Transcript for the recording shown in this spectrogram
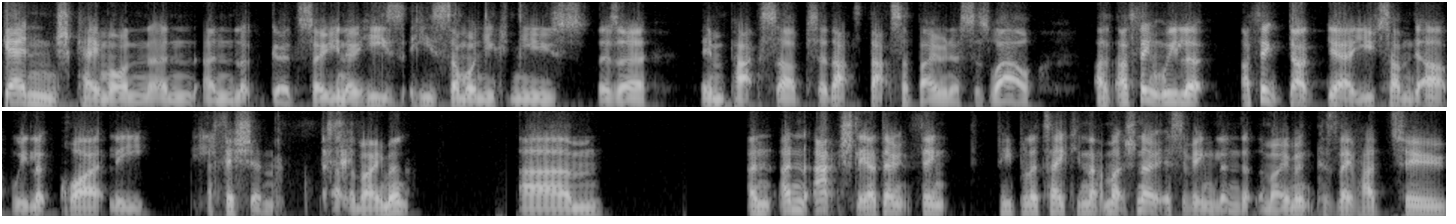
Genge came on and and looked good. So you know he's he's someone you can use as a impact sub. So that's that's a bonus as well. I, I think we look I think Doug, yeah, you summed it up. We look quietly efficient at the moment. Um, and and actually, I don't think people are taking that much notice of England at the moment because they've had two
